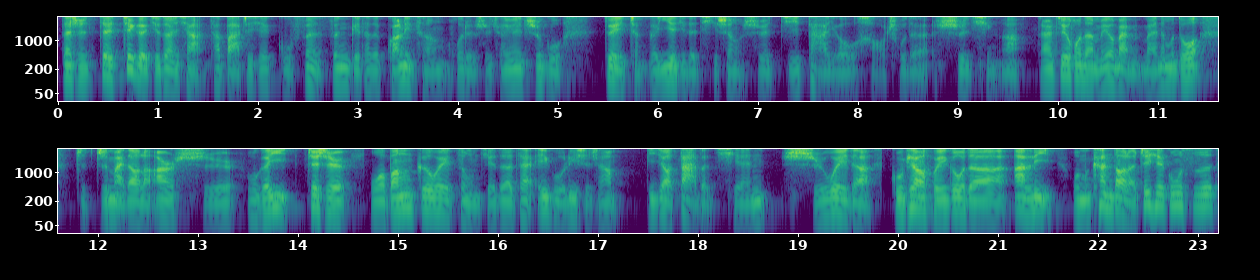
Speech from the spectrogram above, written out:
但是在这个阶段下，他把这些股份分给他的管理层或者是全员持股。对整个业绩的提升是极大有好处的事情啊！但是最后呢，没有买买那么多，只只买到了二十五个亿。这是我帮各位总结的在 A 股历史上比较大的前十位的股票回购的案例。我们看到了这些公司，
